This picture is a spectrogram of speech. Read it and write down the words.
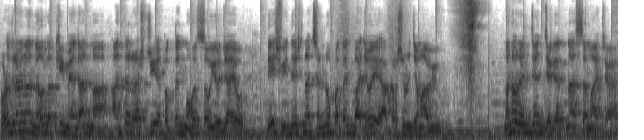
વડોદરાના નવલખી મેદાનમાં આંતરરાષ્ટ્રીય પતંગ મહોત્સવ યોજાયો. દેશ વિદેશના છન્નું પતંગબાજોએ આકર્ષણ જમાવ્યું. મનોરંજન જગતના સમાચાર.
